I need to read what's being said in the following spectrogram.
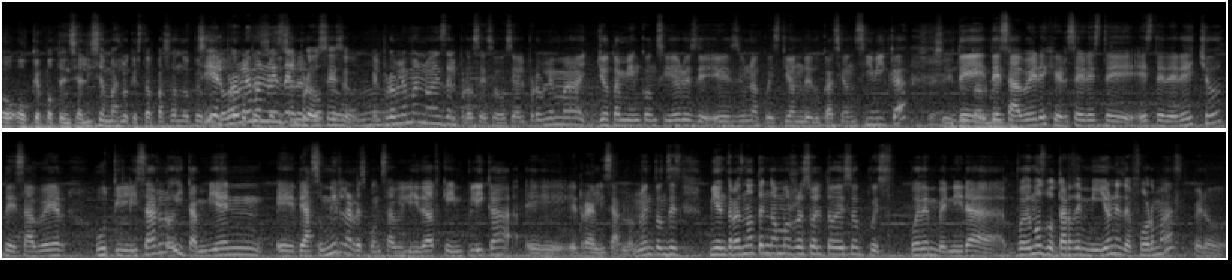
o, o que potencialice más lo que está pasando. pero Sí, el problema no es del el proceso. voto, ¿no? El problema no es del proceso. O sea, el problema yo también considero es de, es de una cuestión de educación cívica, Sí. Sí. de, de saber ejercer este, este derecho, de saber utilizarlo y también eh, de asumir la responsabilidad que implica eh, realizarlo, ¿no? Entonces, mientras no tengamos resuelto eso, pues pueden venir a... Podemos votar de millones de formas, pero...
